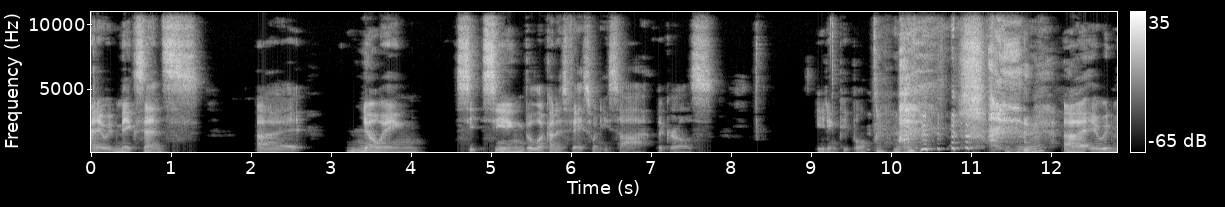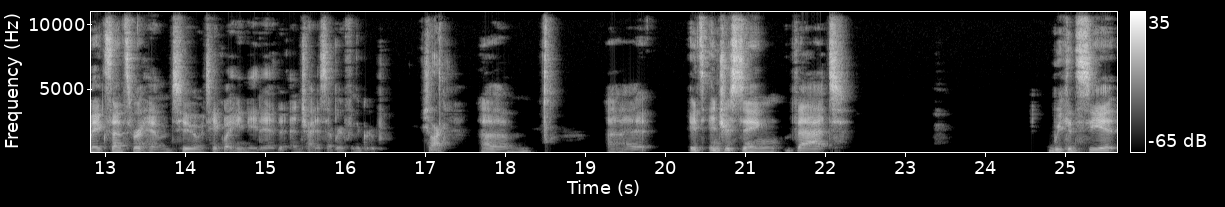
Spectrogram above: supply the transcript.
and it would make sense uh, knowing see, seeing the look on his face when he saw the girls eating people Mhm. uh, it would make sense for him to take what he needed and try to separate from the group Sure. um, uh, it's interesting that we could see it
